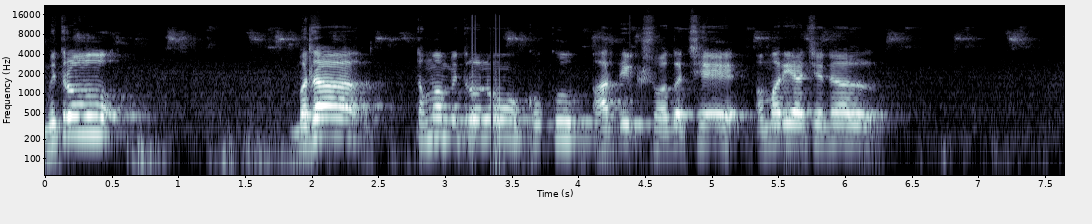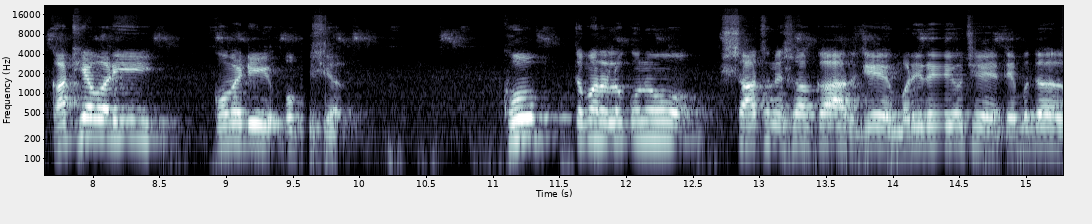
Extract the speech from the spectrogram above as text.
મિત્રો, બધા તમામ મિત્રોનું ખૂબ ખૂબ હાર્દિક સ્વાગત છે અમારી આ ચેનલ કાઠિયાવાડી કોમેડી ઓફિશિયલ. ખૂબ તમારા લોકોનો સાથ અને સહકાર જે મળી રહ્યો છે તે બદલ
